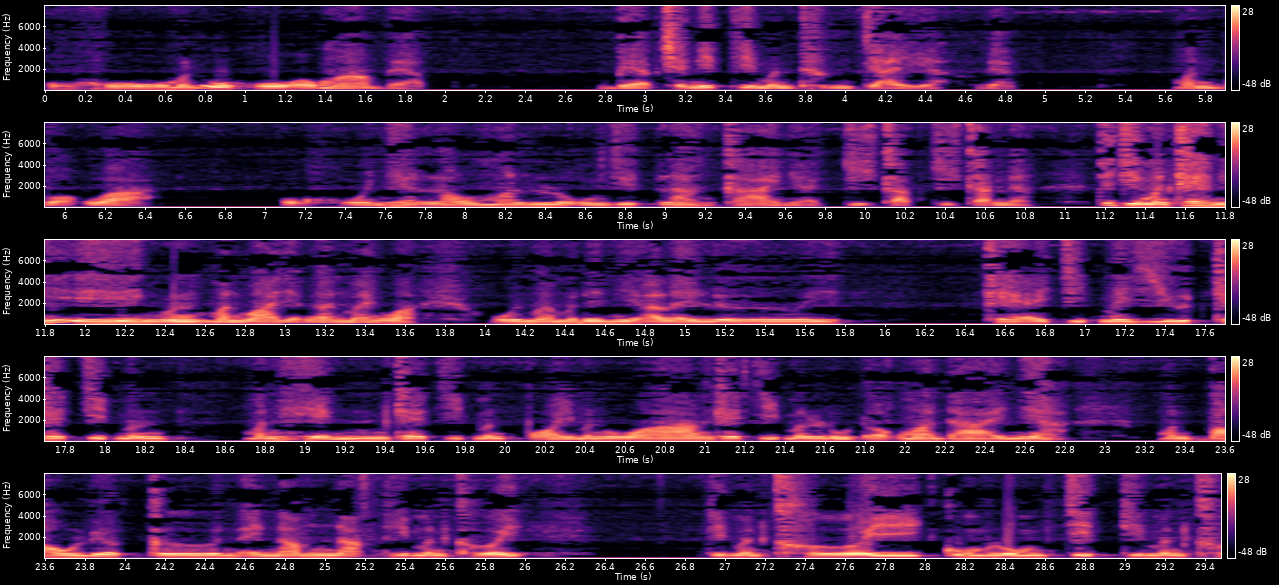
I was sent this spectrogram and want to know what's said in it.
โอ้โห มันโอ้โหออกมาแบบ แบบชนิดที่มันถึงใจอะแบบ มันบอกว่า โอ้โห เนี่ย เรามันหลงยึดร่างกายเนี่ย กี่กับกี่กันนะที่จริงมันแค่นี้เอง มันมันว่าอย่างนั้นหมายว่า โอ้ยมันไม่ได้มีอะไรเลย แค่ไอจิตไม่ยึด แค่จิตมันมันเห็น แค่จิตมันปล่อยมันวาง แค่จิตมันหลุดออกมาได้เนี่ย มันเบาเหลือเกิน ไอ้น้ำหนักที่มันเคย ที่มันเคยกุมลุมจิตที่มันเค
